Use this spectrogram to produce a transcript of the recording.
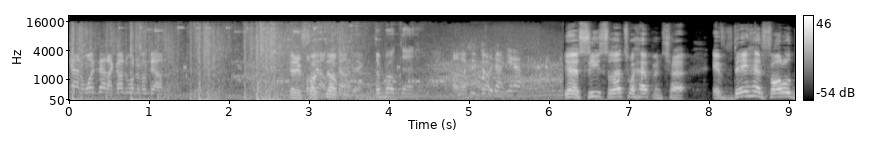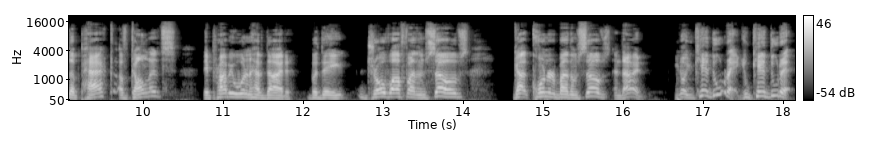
Down, one's down. I got one of them down. Yeah, they fucked up. They're both dead. Unless he's Put done. yeah. Yeah, see, so that's what happened, chat. If they had followed the pack of gauntlets, they probably wouldn't have died. But they drove off by themselves, got cornered by themselves, and died. You know, you can't do that. You can't do that.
